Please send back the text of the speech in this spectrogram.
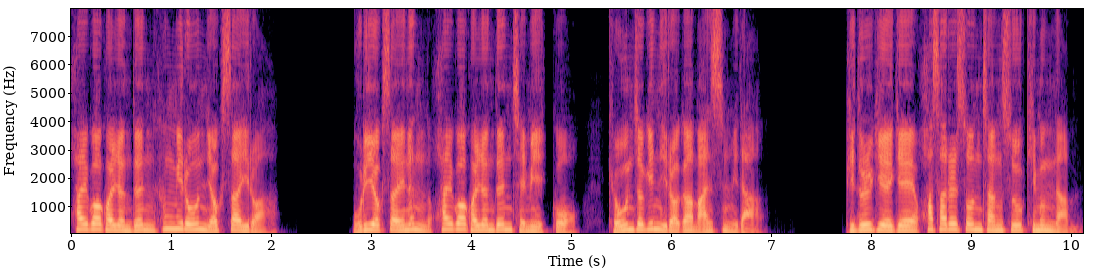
활과 관련된 흥미로운 역사 일화. 우리 역사에는 활과 관련된 재미있고 교훈적인 일화가 많습니다. 비둘기에게 화살을 쏜 장수 김응남.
